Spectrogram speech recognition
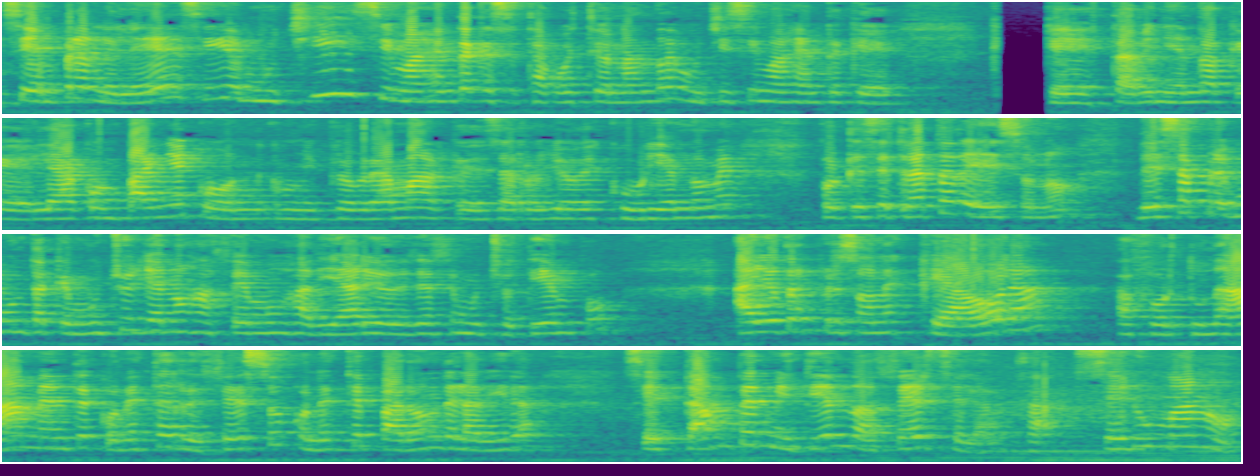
siempre le lee, sí, hay muchísima gente que se está cuestionando, hay muchísima gente que, está viniendo a que le acompañe con, mi programa que desarrollo Descubriéndome, porque se trata de eso, ¿no? De esa pregunta que muchos ya nos hacemos a diario desde hace mucho tiempo. Hay otras personas que ahora, afortunadamente, con este receso, con este parón de la vida, se están permitiendo hacérsela. O sea, ser humano,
